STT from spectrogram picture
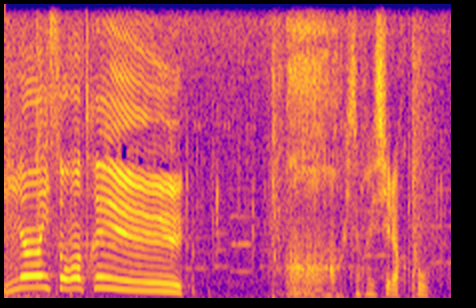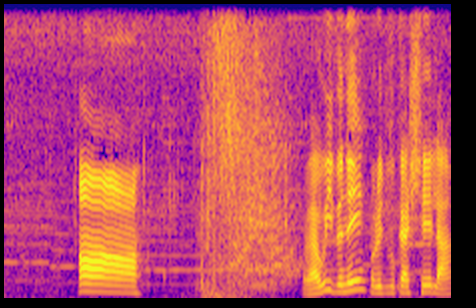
Non, ils sont rentrés oh, Ils ont réussi leur coup. Ah Bah oui, venez, au lieu de vous cacher, là.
